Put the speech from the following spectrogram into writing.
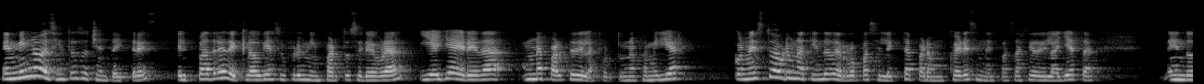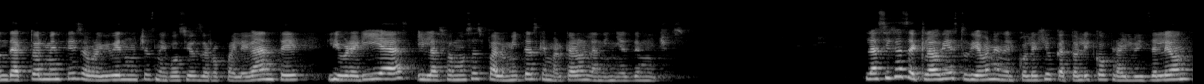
En 1983, el padre de Claudia sufre un infarto cerebral y ella hereda una parte de la fortuna familiar. Con esto abre una tienda de ropa selecta para mujeres en el pasaje de la Yeta, en donde actualmente sobreviven muchos negocios de ropa elegante, librerías y las famosas palomitas que marcaron la niñez de muchos. Las hijas de Claudia estudiaban en el Colegio Católico Fray Luis de León,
